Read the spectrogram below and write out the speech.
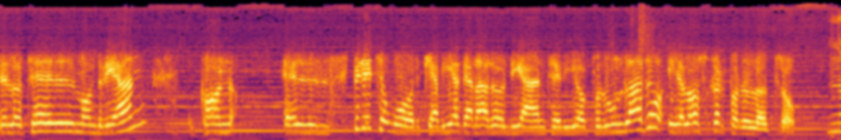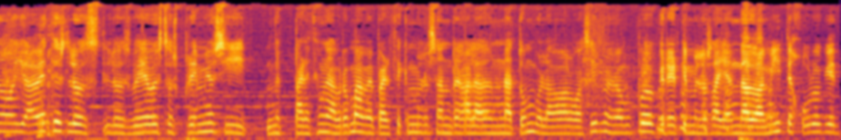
del Hotel Mondrian con el Spirit Award que había ganado el día anterior por un lado y el Oscar por el otro. No, yo a veces los, los veo estos premios y me parece una broma, me parece que me los han regalado en una tómbola o algo así, pero no puedo creer que me los hayan dado a mí, te juro que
